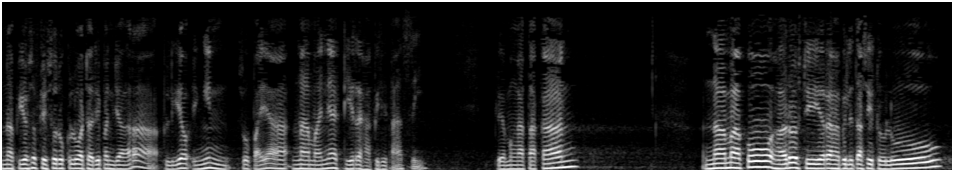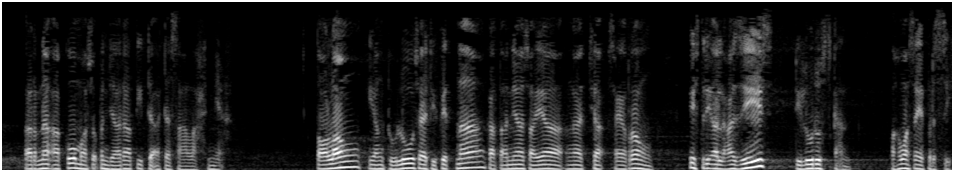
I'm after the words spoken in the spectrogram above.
Nabi Yusuf disuruh keluar dari penjara, beliau ingin supaya namanya direhabilitasi. Beliau mengatakan, namaku harus direhabilitasi dulu karena aku masuk penjara tidak ada salahnya. Tolong yang dulu saya difitnah, katanya saya ngajak serong istri Al-Aziz, diluruskan bahwa saya bersih.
